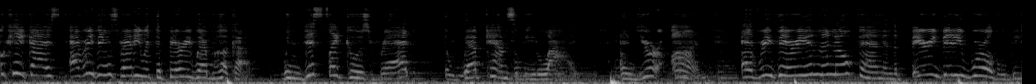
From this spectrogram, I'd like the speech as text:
Okay, guys, everything's ready with the berry Web hookup. When this light goes red, the webcams will be live, and you're on. Every berry in the Know Fan in the berry Bitty world will be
